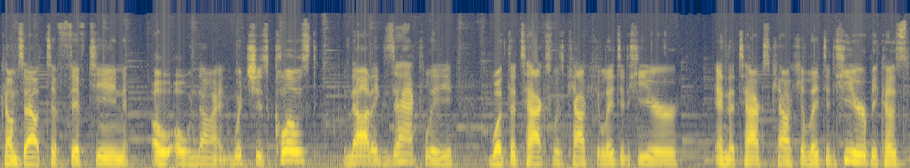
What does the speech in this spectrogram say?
comes out to 15009, which is close, not exactly what the tax was calculated here and the tax calculated here because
